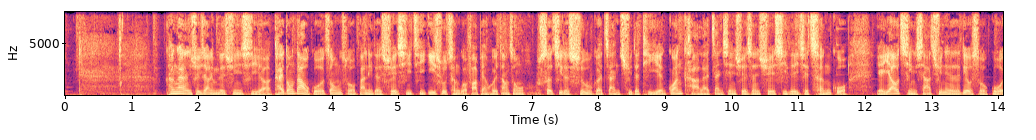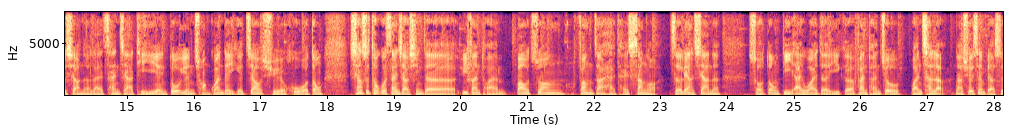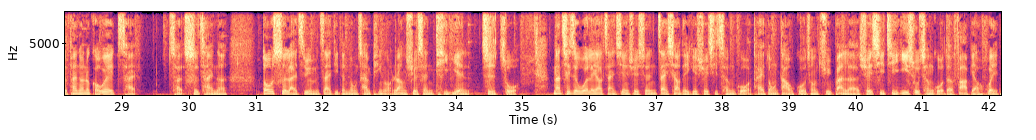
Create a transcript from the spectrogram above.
看看学校里面的讯息啊，台东大武国中所办理的学习及艺术成果发表会当中，设计了十五个展区的体验关卡，来展现学生学习的一些成果，也邀请辖区内的六所国小呢来参加体验多元闯关的一个教学活动，像是透过三角形的预饭团包装放在海苔上哦，折两下呢。手动 DIY 的一个饭团就完成了。那学生表示，饭团的口味材材食材呢，都是来自于我们在地的农产品哦，让学生体验制作。那其实为了要展现学生在校的一个学习成果，台东大武国中举办了学习及艺术成果的发表会，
